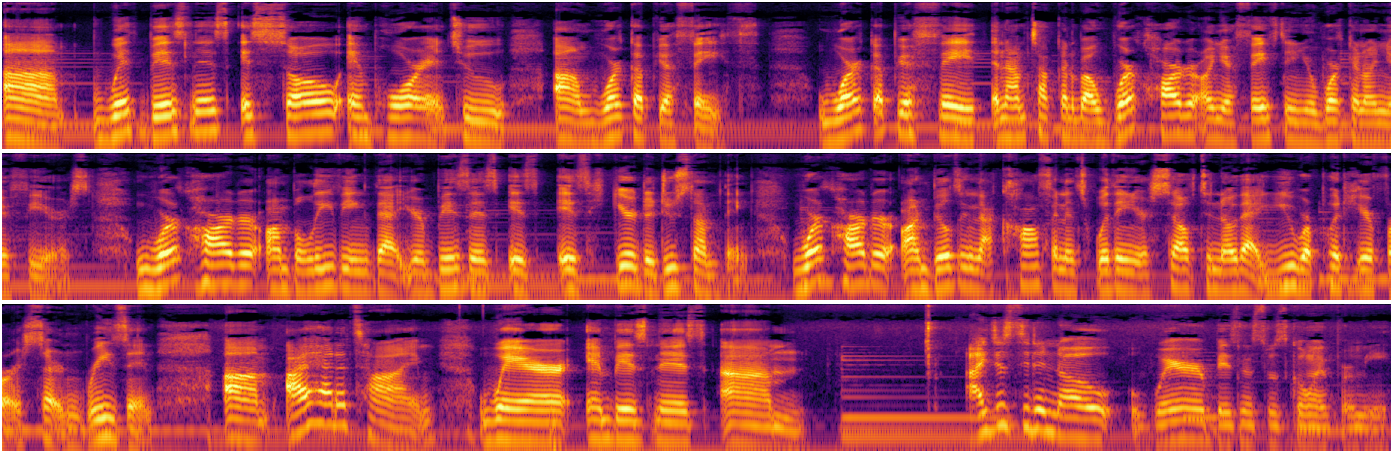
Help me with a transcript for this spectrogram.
Um, with business, it's so important to um, work up your faith work up your faith and i'm talking about work harder on your faith than you're working on your fears. Work harder on believing that your business is is here to do something. Work harder on building that confidence within yourself to know that you were put here for a certain reason. Um, i had a time where in business um, i just didn't know where business was going for me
